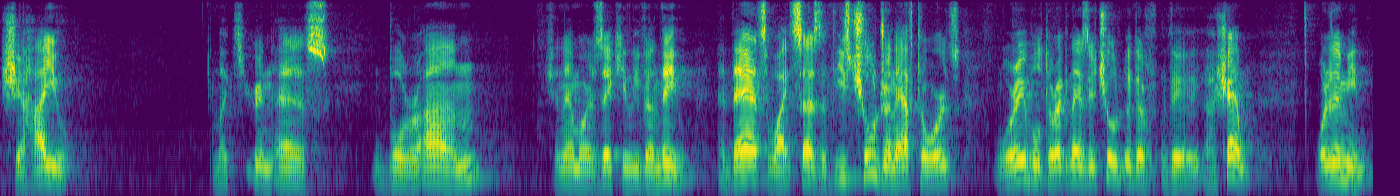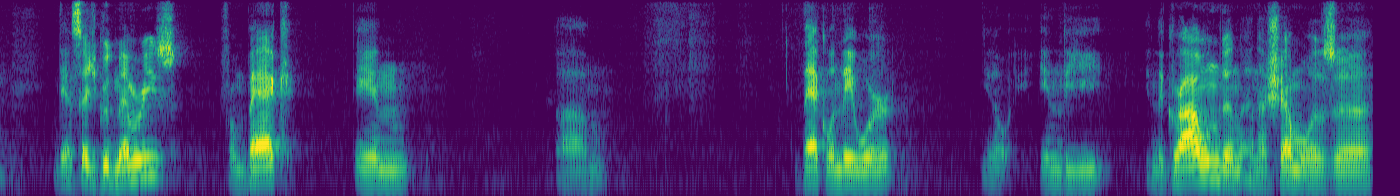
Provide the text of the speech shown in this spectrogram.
shehayu makirin es boran shenemar zeki livanveu. And that's why it says that these children afterwards were able to recognize their children, the, the Hashem. What does that mean? They had such good memories from back in um, back when they were, you know, in the in the ground, and, and Hashem was uh,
